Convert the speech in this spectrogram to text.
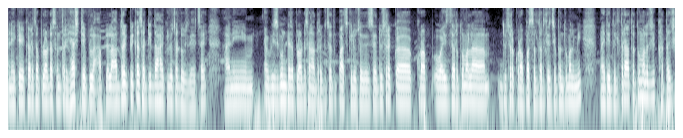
आणि एक एकरचा प्लॉट असेल तर ह्या स्टेपला आपल्याला अद्रक पिकासाठी दहा किलोचा डोस द्यायचा आहे. आणि वीस गुंठ्याचा प्लॉट असेल अद्रकीचा तर पाच किलोचा द्यायचा आहे. दुसऱ्या क्रॉप वाईज जर तुम्हाला दुसरा क्रॉप असेल तर त्याची पण तुम्हाला मी माहिती देईल. तर आता तुम्हाला जी खताची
